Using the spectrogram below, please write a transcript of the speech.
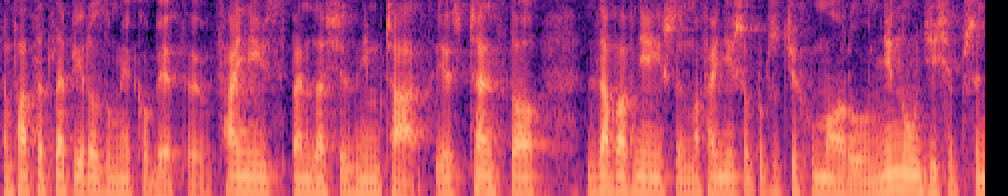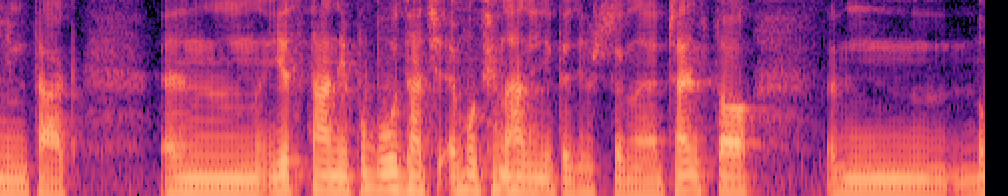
ten facet lepiej rozumie kobiety, fajniej spędza się z nim czas, jest często zabawniejszy, ma fajniejsze poczucie humoru, nie nudzi się przy nim tak jest w stanie pobudzać emocjonalnie tę dziewczynę. Często no,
